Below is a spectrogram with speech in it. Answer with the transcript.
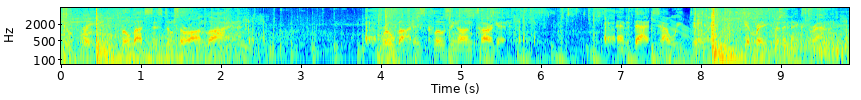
Complete. Robot systems are online. Robot is closing on target. And that's how we do it. Get ready for the next round.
